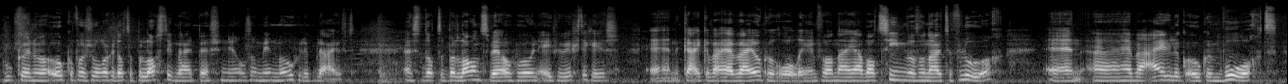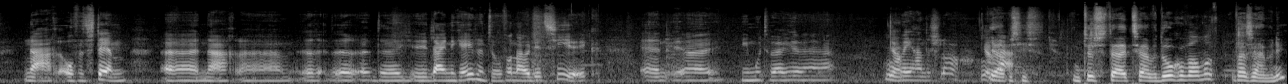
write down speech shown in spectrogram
hoe, kunnen we ook ervoor zorgen dat de belasting bij het personeel zo min mogelijk blijft. En zodat de balans wel gewoon evenwichtig is. En kijken wij, hebben wij ook een rol in van nou ja, wat zien we vanuit de vloer? En uh, hebben we eigenlijk ook een woord naar, of een stem uh, naar de, de, de leidinggevende toe van nou, dit zie ik. En hier moeten wij ja. mee aan de slag. Ja, precies. In de tussentijd zijn we doorgewandeld. Waar zijn we nu?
